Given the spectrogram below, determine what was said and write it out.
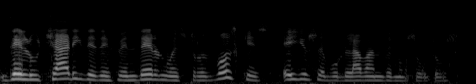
de luchar y de defender nuestros bosques, ellos se burlaban de nosotros.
